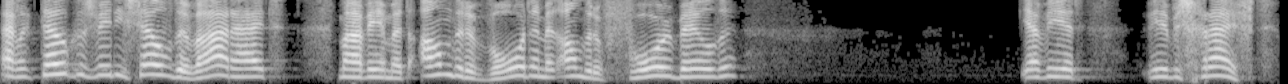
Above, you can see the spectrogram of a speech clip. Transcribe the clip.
eigenlijk telkens weer diezelfde waarheid, maar weer met andere woorden, met andere voorbeelden, ja, weer, weer beschrijft.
